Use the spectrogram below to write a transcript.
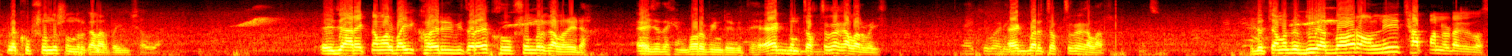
এগুলা খুব সুন্দর সুন্দর কালার ভাই ইনশাল্লাহ এই যে আরেকটা মাল ভাই খয়েরির ভিতরে খুব সুন্দর কালার এটা। এই যে দেখেন বড় প্রিন্টের ভিতরে। একদম চকচকা কালার ভাই। একেবারে। একবারে চকচকে কালার এটা হচ্ছে আমাদের দুই হাত বহর অনলি ছাপ্পান্ন টাকা গছ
